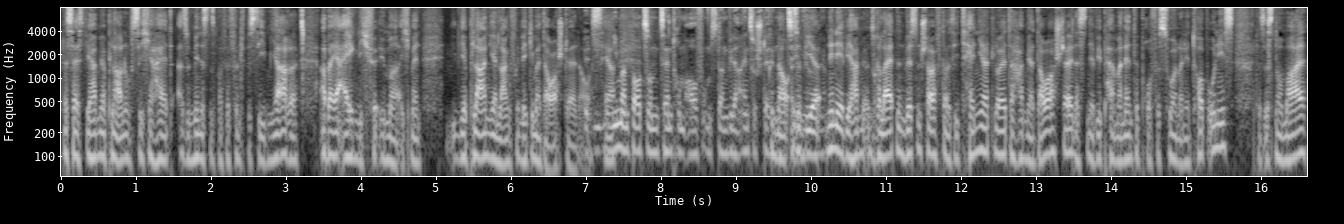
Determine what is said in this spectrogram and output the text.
Das heißt, wir haben ja Planungssicherheit, also mindestens mal für fünf bis sieben Jahre, aber ja eigentlich für immer. Ich meine, wir planen ja langfristig, wir gehen mal Dauerstellen aus. Ja. Niemand baut so ein Zentrum auf, um es dann wieder einzustellen. Genau, also wir, Jahren, ja. nee, nee, wir haben ja unsere leitenden Wissenschaftler, also die Tenured-Leute haben ja Dauerstellen. Das sind ja wie permanente Professuren an den Top-Unis. Das ist normal.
